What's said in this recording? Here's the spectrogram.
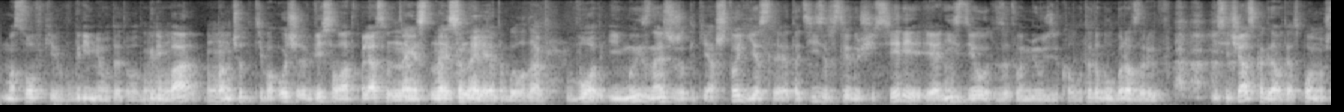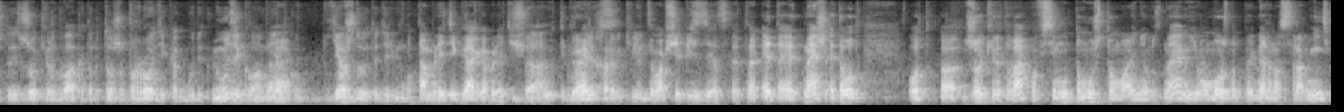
массовки в гриме вот этого вот Мгм. гриба, Мгм. там что-то типа очень весело отплясывают. На, С- на какой-то- это было, да. Вот, и мы, знаешь, уже такие, а что если это тизер следующей серии, и они сделают из этого мюзикл? Вот это был бы разрыв. И сейчас, когда вот я вспомнил, что есть Джокер 2, который тоже вроде как будет мюзиклом, Да. я такой, я жду это дерьмо. Там Леди Гага, блядь, еще Да, будет играть. Харви Квинн. Это вообще пиздец. Это, это, это, знаешь, это вот, вот э, Джокер 2, по всему тому, что мы о нем знаем, его можно примерно сравнить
